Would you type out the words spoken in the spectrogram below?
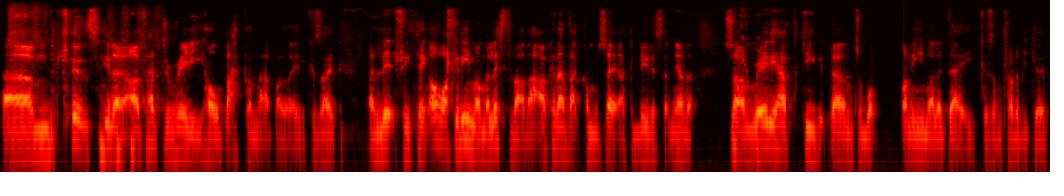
um, because you know I've had to really hold back on that. By the way, because I, I literally think, oh, I can email my list about that. I can have that conversation. I can do this and the other. So I really have to keep it down to one, one email a day because I'm trying to be good.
